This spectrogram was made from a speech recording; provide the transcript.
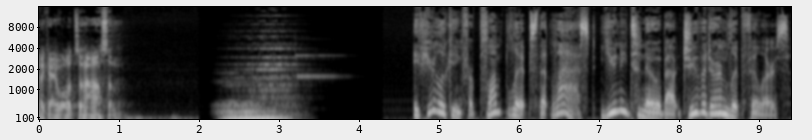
Okay, well, it's an arson. If you're looking for plump lips that last, you need to know about Juvederm lip fillers.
